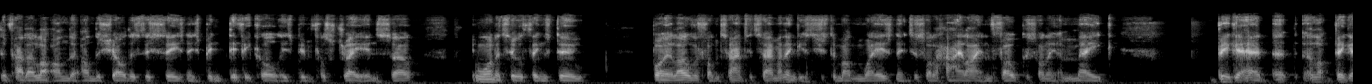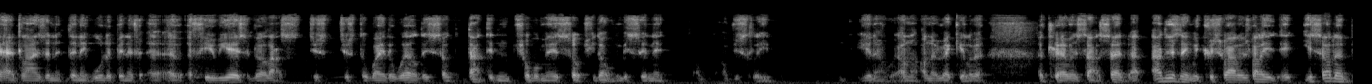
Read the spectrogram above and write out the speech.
they've had a lot on the on the shoulders this season. It's been difficult. It's been frustrating. So, one or two things do boil over from time to time. I think it's just a modern way, isn't it, to sort of highlight and focus on it and make bigger head uh, a, lot bigger headlines than, than it would have been a, a, a, few years ago. That's just just the way the world is. So that didn't trouble me as such. You don't want to be seeing it, obviously, you know, on, on a regular occurrence. That said, I, I just think with Chris Wilder as well, it, it, you sort of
